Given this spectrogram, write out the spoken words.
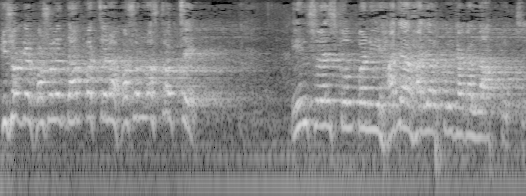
কৃষকের ফসলের দাম পাচ্ছে না, ফসল নষ্ট হচ্ছে। ইন্স্যুরেন্স কোম্পানি হাজার হাজার কোটি টাকা লাভ করছে।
